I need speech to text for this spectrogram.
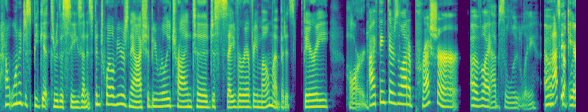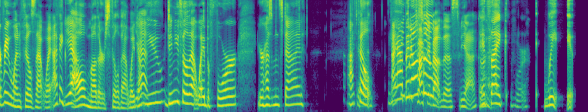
I don't want to just be get through the season. It's been 12 years now. I should be really trying to just savor every moment, but it's very hard. I think there's a lot of pressure of like, Absolutely. Oh, and I think great. everyone feels that way. I think Yeah. all mothers feel that way. Yes. Don't you? Didn't you feel that way before your husband's died? I, did. felt Yeah, I think but we also talked about this. Yeah, go it's ahead. like Before. we it,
